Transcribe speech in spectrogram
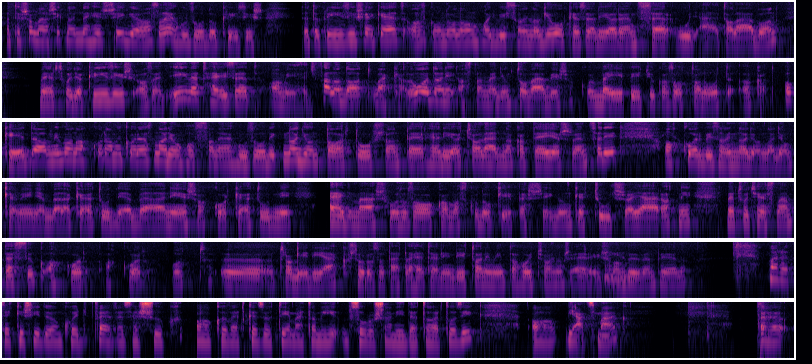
Hát és a másik nagy nehézsége az lehúzódó krízis. Tehát a kríziseket azt gondolom, hogy viszonylag jól kezeli a rendszer úgy általában, mert hogy a krízis az egy élethelyzet, ami egy feladat, meg kell oldani, aztán megyünk tovább, és akkor beépítjük az ott tanultakat. Oké, okay, de ami van akkor, amikor ez nagyon hosszan elhúzódik, nagyon tartósan terheli a családnak a teljes rendszerét, akkor bizony nagyon-nagyon keményen bele kell tudni ebbe állni, és akkor kell tudni egymáshoz az alkalmazkodó képességünket csúcsra járatni, mert hogyha ezt nem tesszük, akkor, akkor ott ö, tragédiák sorozatát lehet elindítani, mint ahogy sajnos erre is Igen. van bőven példa. Maradt egy kis időnk, hogy felvezessük a következő témát, ami szorosan ide tartozik, a játszmák,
